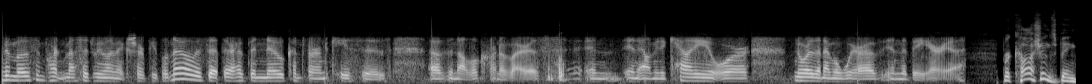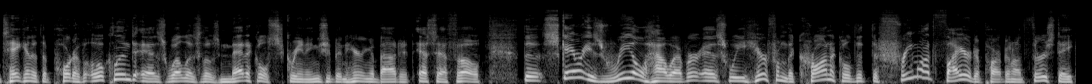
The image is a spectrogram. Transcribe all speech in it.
The most important message we want to make sure people know is that there have been no confirmed cases of the novel coronavirus in, in Alameda County or nor that I'm aware of in the Bay Area. Precautions being taken at the Port of Oakland, as well as those medical screenings you've been hearing about at SFO. The scare is real, however, as we hear from the Chronicle that the Fremont Fire Department on Thursday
